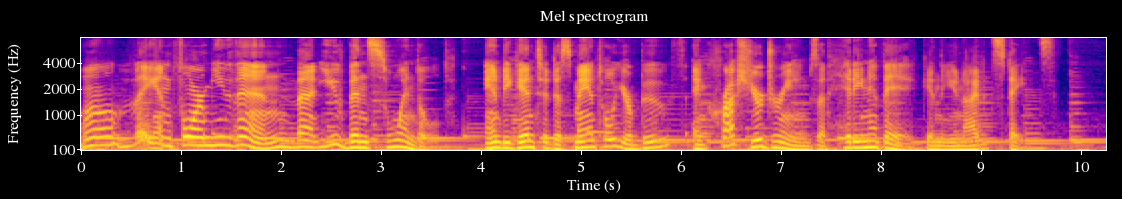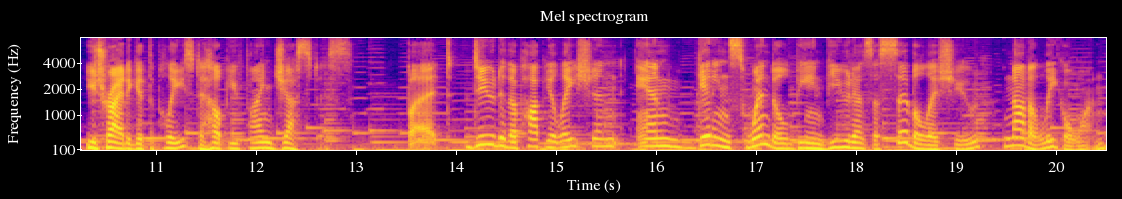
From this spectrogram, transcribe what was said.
Well, they inform you then that you've been swindled and begin to dismantle your booth and crush your dreams of hitting it big in the United States. You try to get the police to help you find justice, but due to the population and getting swindled being viewed as a civil issue, not a legal one,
